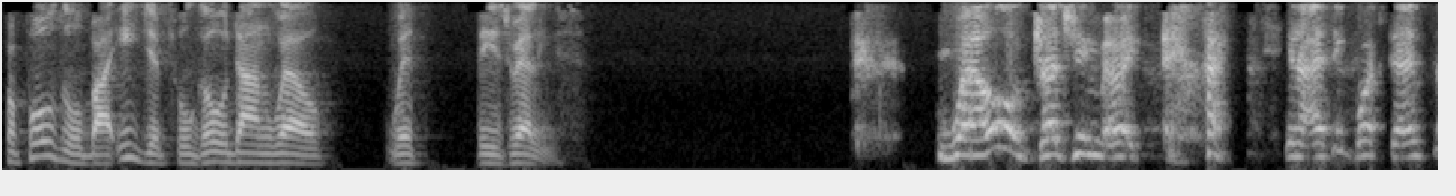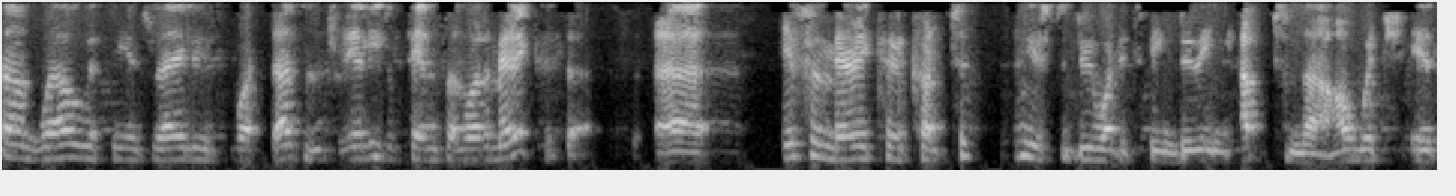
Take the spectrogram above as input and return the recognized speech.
proposal by Egypt will go down well with the Israelis? Well, judging, you know, I think what goes down well with the Israelis, what doesn't, really depends on what America does. Uh, if America continues to do what it's been doing up to now, which is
